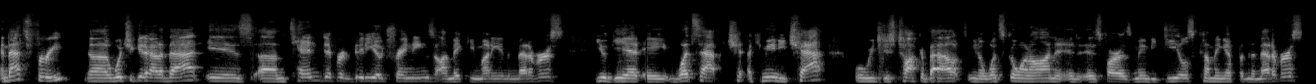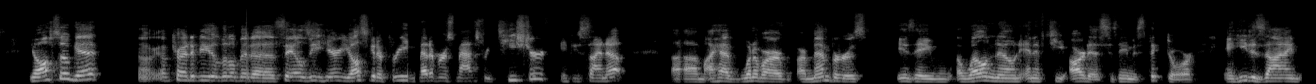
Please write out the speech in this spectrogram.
and that's free uh, what you get out of that is um, 10 different video trainings on making money in the metaverse you get a whatsapp ch- a community chat where we just talk about you know what's going on as far as maybe deals coming up in the metaverse you also get uh, I'm trying to be a little bit uh, salesy here. You also get a free Metaverse Mastery T-shirt if you sign up. Um, I have one of our, our members is a, a well-known NFT artist. His name is Thickdoor, and he designed.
